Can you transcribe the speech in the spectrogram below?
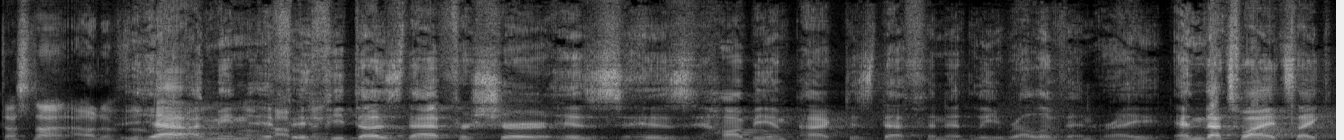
That's not out of the yeah, I mean, if, if he does that for sure, his his hobby impact is definitely relevant, right? And that's why it's like,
